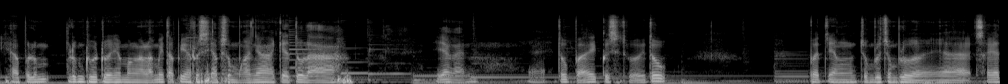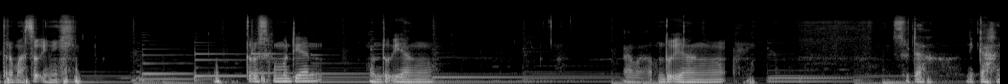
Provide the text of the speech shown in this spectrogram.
ya belum belum dua-duanya mengalami tapi harus siap semuanya gitulah. Ya kan? Ya itu baik itu buat yang jomblo-jomblo ya saya termasuk ini. Terus kemudian untuk yang apa untuk yang sudah nikah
